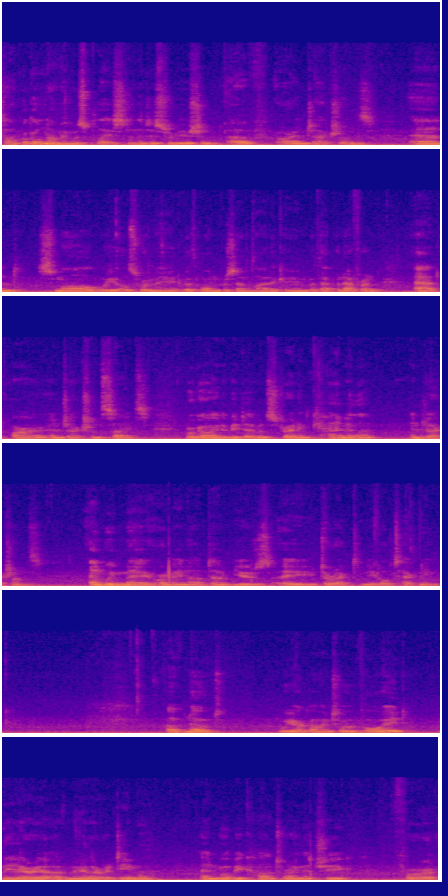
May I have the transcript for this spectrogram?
Topical numbing was placed in the distribution of our injections, and small wheals were made with 1% lidocaine with epinephrine at our injection sites. We're going to be demonstrating cannula injections, and we may or may not use a direct needle technique. Of note, we are going to avoid the area of malar edema, and we'll be contouring the cheek for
